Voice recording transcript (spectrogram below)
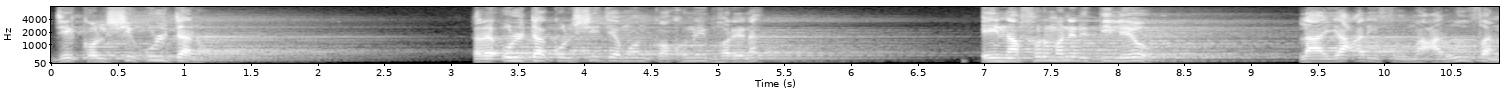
যে কলসি উল্টানো, তারা উল্টা কলসি যেমন কখনোই ভরে না, এই নাফরমানের দিলেও, লা মারুফান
